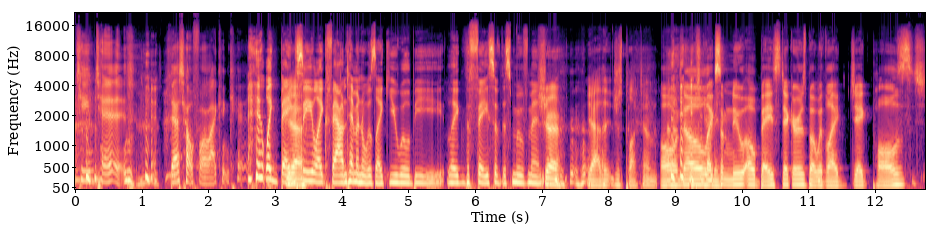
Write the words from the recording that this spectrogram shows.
Team 10. That's how far I can get. like Banksy like found him and was like, "You will be like the face of this movement." Sure. Yeah, they just plucked him. Oh no, like some new Obey stickers, but with like Jake Paul's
